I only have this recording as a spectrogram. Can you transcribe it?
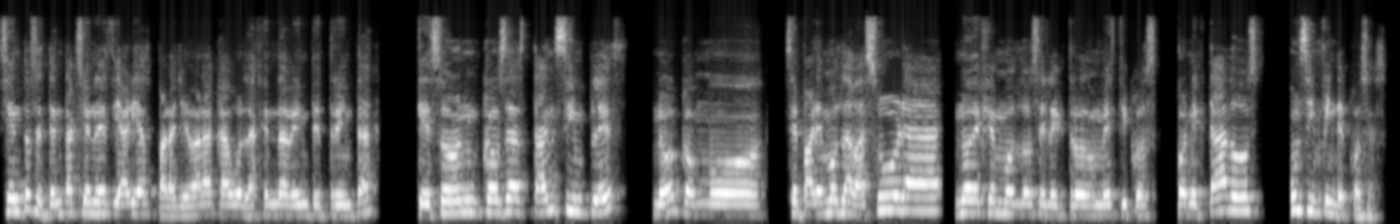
170 acciones diarias para llevar a cabo la Agenda 2030, que son cosas tan simples, ¿no? Como separemos la basura, no dejemos los electrodomésticos conectados, un sinfín de cosas.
